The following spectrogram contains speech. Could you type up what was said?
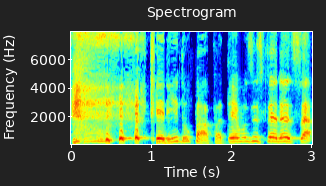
querido Papa, temos esperança,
